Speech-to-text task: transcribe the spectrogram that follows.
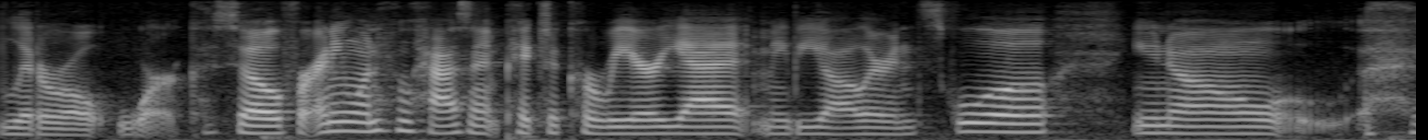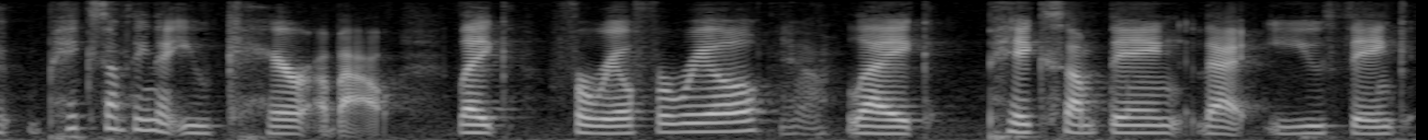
literal work. So for anyone who hasn't picked a career yet, maybe y'all are in school, you know, pick something that you care about. Like for real for real. Yeah. Like pick something that you think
